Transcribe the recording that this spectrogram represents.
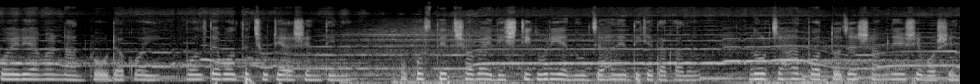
কই রে আমার নাত বউডা কই? বলতে বলতে ছুটে আসেন তিনি। উপস্থিত সবাই দৃষ্টি ঘুরিয়ে নূরজাহানের দিকে তাকালো। নূরজাহান পদ্মজার সামনে এসে বসেন।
